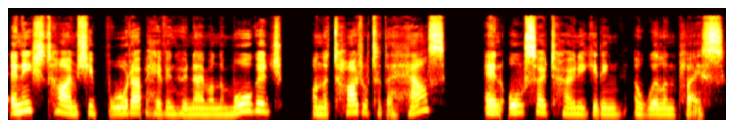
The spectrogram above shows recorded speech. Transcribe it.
And each time she brought up having her name on the mortgage, on the title to the house, and also Tony getting a will in place.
